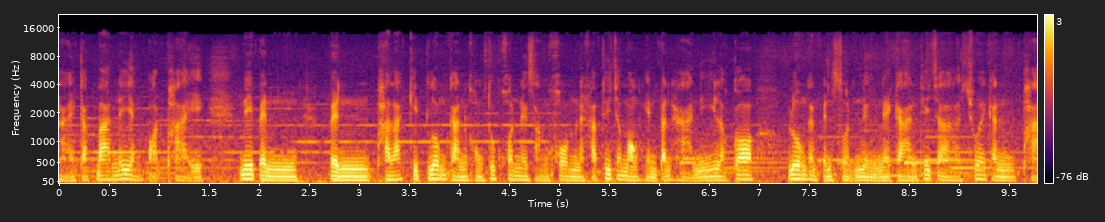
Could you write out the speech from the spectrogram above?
หายกลับบ้านได้อย่างปลอดภัย นี่เป็นเป็นภารกิจร่วมกันของทุกคนในสังคมนะครับ ที่จะมองเห็นปัญหานี้แล้วก็ร่วมกันเป็นส่วนหนึ่งในการที่จะช่วยกันพา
